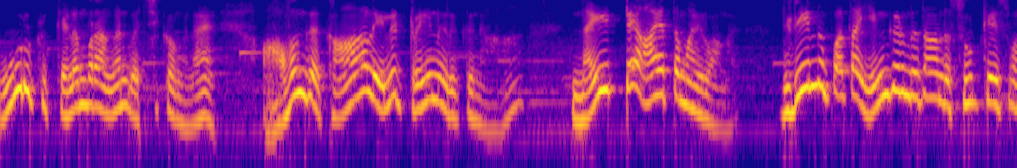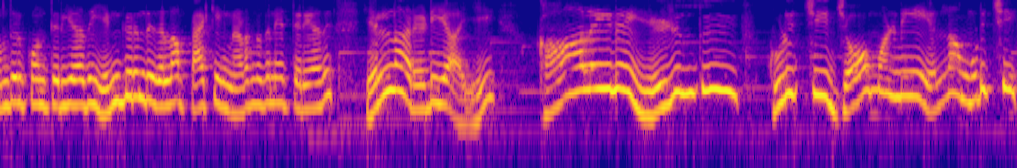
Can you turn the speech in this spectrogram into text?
ஊருக்கு கிளம்புறாங்கன்னு வச்சுக்கோங்களேன். அவங்க காலையில் ட்ரெயின் இருக்குன்னா நைட்டே ஆயத்தமாயிடுவாங்க திடீர்னு பார்த்தா எங்கேருந்து தான் அந்த சூட்கேஸ் வந்திருக்கோன்னு தெரியாது எங்கேருந்து இதெல்லாம் பேக்கிங் நடந்ததுனே தெரியாது. எல்லாம் ரெடியாகி காலையில் எழுந்து குளித்து ஜாப் பண்ணி எல்லாம் முடித்து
